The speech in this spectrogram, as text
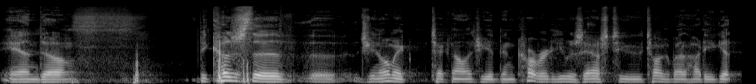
And um, because the, the genomic technology had been covered, he was asked to talk about how do you get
